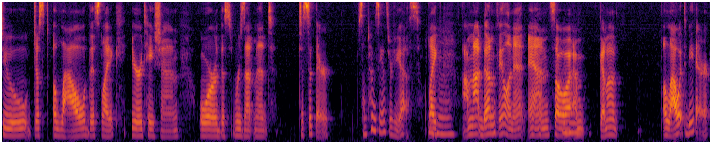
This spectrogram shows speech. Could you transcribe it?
to just allow this like irritation or this resentment to sit there? Sometimes the answer is yes. Like, mm-hmm. I'm not done feeling it. And so mm-hmm. I'm gonna allow it to be there.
